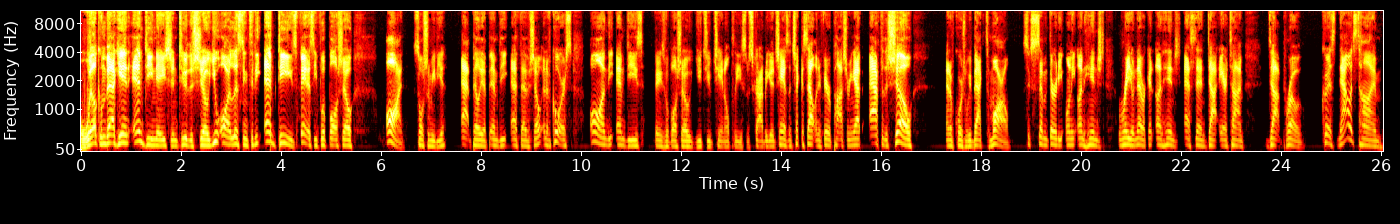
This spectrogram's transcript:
Welcome back in, MD Nation, to the show. You are listening to the MD's Fantasy Football Show on social media at BellyUpMDFF Show, and of course on the MD's Fantasy Football Show YouTube channel. Please subscribe to get a chance and check us out on your favorite posturing app after the show. And of course, we'll be back tomorrow, 6 to 7.30 on the Unhinged Radio Network at unhingedsn.airtime.pro. Chris, now it's time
